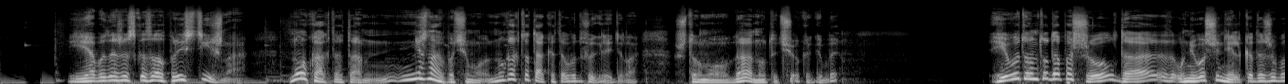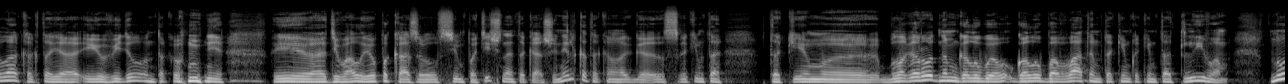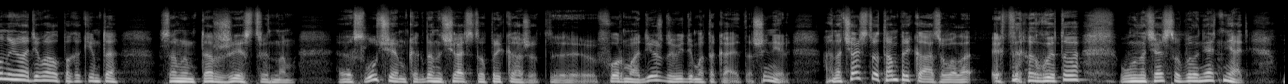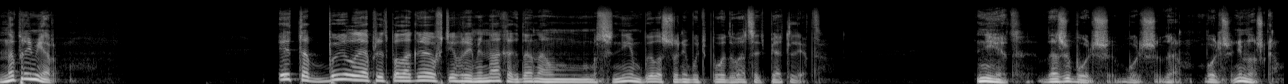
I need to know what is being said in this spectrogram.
Я бы даже сказал престижно. Ну, как-то там, не знаю почему, ну, как-то так это вот выглядело. Что, мол, да, ну ты чё, КГБ? И вот он туда пошел, да, у него шинелька даже была, как-то я ее видел, он такой мне и одевал ее, показывал, симпатичная такая шинелька такая с каким-то таким э, благородным голубо, голубоватым таким каким-то отливом. Но он ее одевал по каким-то самым торжественным э, случаям, когда начальство прикажет. Э, форма одежды, видимо, такая-то, шинель. А начальство там приказывало. Это, у этого у начальства было не отнять. Например, это было, я предполагаю, в те времена, когда нам с ним было что-нибудь по 25 лет. Нет, даже больше, больше, да, больше, немножко.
